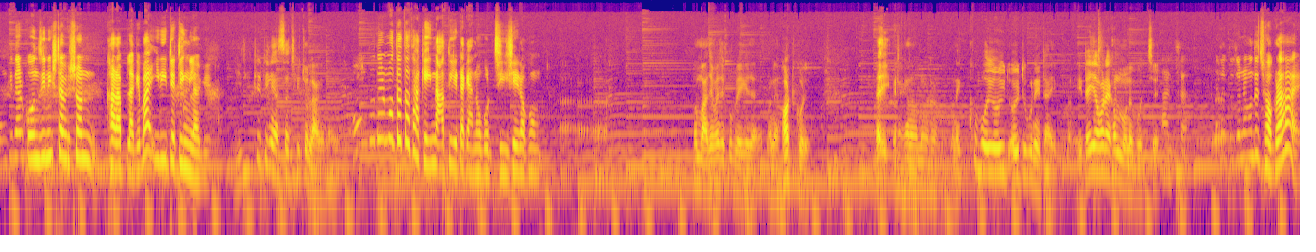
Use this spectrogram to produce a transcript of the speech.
অঙ্কিতার কোন জিনিসটা ভীষণ খারাপ লাগে বা ইরিটেটিং লাগে? ইরিটেটিং অ্যাজ সাচ কিছু লাগে না। বন্ধু বন্ধুদের মধ্যে তো থাকেই না তুই এটা কেন করছিস? এরকম। মাঝে মাঝে খুব রেগে যায় মানে হট করে। এই এটা কেন হলো? মানে খুব ওই ওই ওইটুকুনি টাইম মানে এটাই আমার এখন মনে পড়ছে। আচ্ছা দুজনের মধ্যে ঝগড়া হয়?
